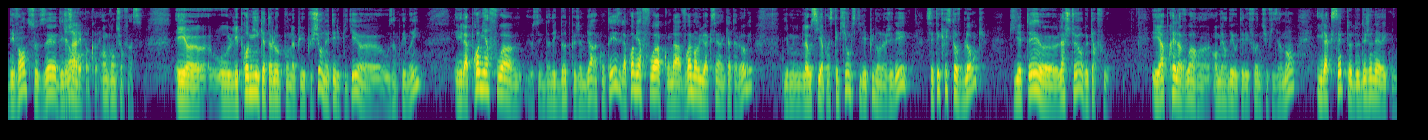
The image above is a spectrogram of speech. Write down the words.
des ventes se faisaient déjà, Déjà à en- l'époque, oui. en, grande surface. Et euh, les premiers catalogues qu'on a pu éplucher, on a été les piquer euh, aux imprimeries. Et la première fois, c'est une anecdote que j'aime bien raconter, c'est la première fois qu'on a vraiment eu accès à un catalogue, là aussi à prescription, puisqu'il n'est plus dans la GD, c'était Christophe Blanc, qui était euh, l'acheteur de Carrefour. Et après l'avoir euh, emmerdé au téléphone suffisamment, il accepte de déjeuner avec nous.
